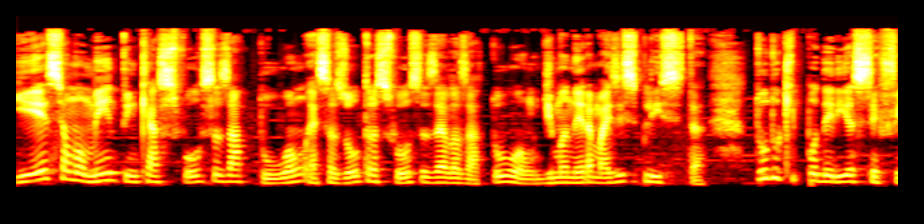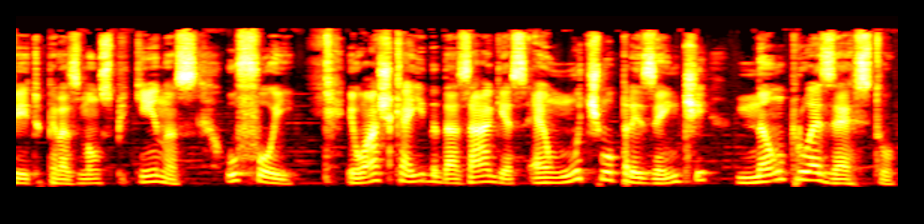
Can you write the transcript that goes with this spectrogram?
E esse é o momento em que as forças atuam, essas outras forças elas atuam de maneira mais explícita. Tudo que poderia ser feito pelas mãos pequenas o foi. Eu acho que a ida das águias é um último presente não para o exército,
